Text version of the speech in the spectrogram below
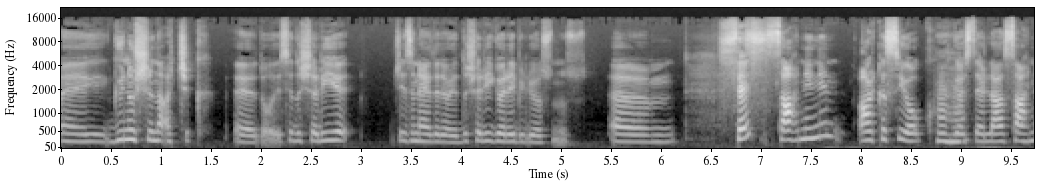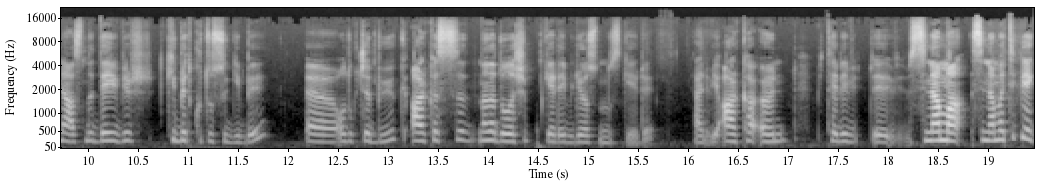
e, gün ışığına açık. E, dolayısıyla dışarıyı sizin evde de öyle dışarıyı görebiliyorsunuz. E, Ses sahnenin arkası yok. Gösterilen sahne aslında dev bir kibrit kutusu gibi. E, oldukça büyük. Arkasına da dolaşıp gelebiliyorsunuz geri. Yani bir arka ön bir tele, e, sinema sinematik bir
